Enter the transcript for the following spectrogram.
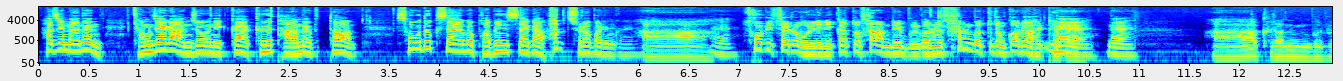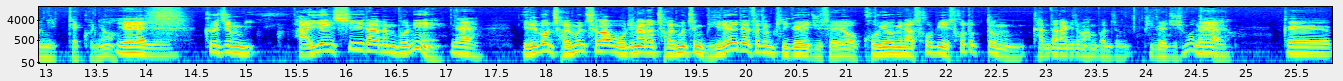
하지만은 경제가 안 좋으니까 그 다음에부터 소득세하고 법인세가 확 줄어버린 거예요. 아 네. 소비세를 올리니까 또 사람들이 물건을 사는 것도 좀 꺼려할 테고. 네, 네, 아 그런 부분이 있겠군요. 예, 예, 그 지금 INC라는 분이 네, 일본 젊은층하고 우리나라 젊은층 미래에 대해서 좀 비교해 주세요. 고용이나 소비, 소득 등 간단하게 좀 한번 좀 비교해 주시면 네. 어떨까요? 그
